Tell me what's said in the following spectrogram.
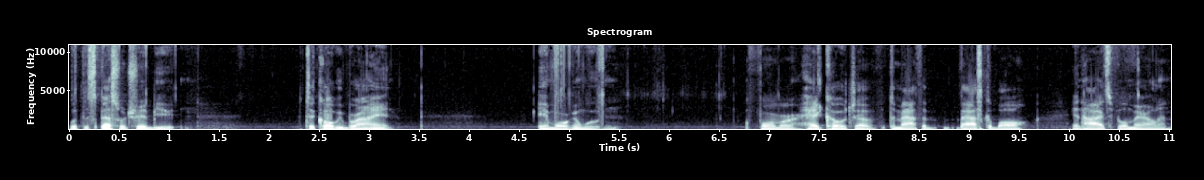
with the special tribute to Kobe Bryant and Morgan Wootten, former head coach of the DeMatha basketball in Hyattsville, Maryland.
